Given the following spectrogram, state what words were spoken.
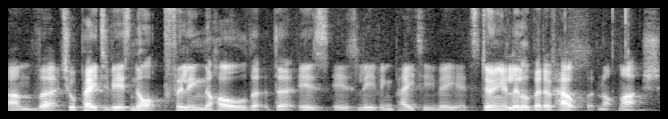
Um, virtual pay TV is not filling the hole that, that is, is leaving pay TV. It's doing a little bit of help, but not much.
